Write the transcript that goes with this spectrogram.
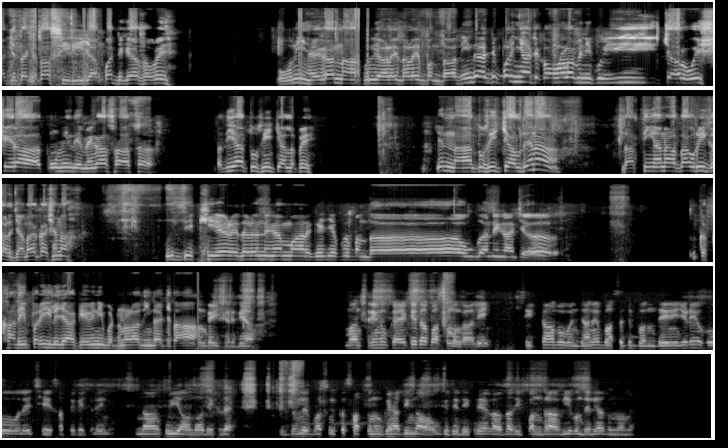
ਅੱਜ ਤੱਕ ਤਾਂ ਸੀਰੀ ਜਾ ਭੱਜ ਗਿਆ ਸੌਰੇ ਉਹ ਨਹੀਂ ਹੈਗਾ, ਨਾ ਕੋਈ ਆਲੇ ਦਾਲੇ ਬੰਦਾ ਦੀਂਦਾ। ਅੱਜ ਭਰੀਆਂ ਚਕਾਉਣ ਵਾਲਾ ਵੀ ਨਹੀਂ ਕੋਈ। ਚੱਲ ਓਏ ਸ਼ੇਰਾ, ਤੂੰ ਹੀ ਦੇਵੇਂਗਾ ਸਾਥ। ਵਧੀਆ, ਤੁਸੀਂ ਚੱਲ ਪਏ। ਜੇ ਨਾ ਤੁਸੀਂ ਚੱਲਦੇ ਨਾ, ਦਾਤੀਆਂ ਨਾਲ ਤਾਂ ਉਰੀ ਗਲ ਜਾਂਦਾ ਕਸ਼ਨਾ। ਕੋਈ ਦੇਖੀਏ ਆਲੇ ਦਾਲੇ ਨਿਗਾਹ ਮਾਰ ਕੇ, ਜੇ ਕੋਈ ਬੰਦਾ ਆਊਗਾ ਨਿਗਾਹ 'ਚ। ਕੱਖਾਂ ਦੀ ਭਰੀ ਲਿਜਾ ਕੇ ਵੀ ਨਹੀਂ ਵੱਢਣ ਵਾਲਾ ਦਿੰਦਾ ਅੱਜ ਤਾਂ। ਮੰਗਾ ਹੀ ਛਿੜ ਗਿਆ। ਮੰਤਰੀ ਨੂੰ ਕਹਿ ਕੇ ਤਾਂ ਬੱਸ ਮੰਗਾ ਲਈ। ਸੀਟਾਂ 52 ਨੇ ਬੱਸ 'ਚ ਬੰਦੇ ਨੇ ਜਿਹੜੇ ਉਹ ਵਾਲੇ 6-7 ਕੇ ਚੜੇ ਨੇ। ਨਾ ਕੋਈ ਆਉਂਦਾ ਦਿਖਦਾ। ਇਧਰਲੇ ਪਾਸੇ ਇੱਕ ਸੱਤ ਨੂੰ ਕਿਹਾ ਸੀ ਨਾ ਉਹ ਕਿਤੇ ਦਿਖ ਰਿਹਾ ਕਰਦਾ ਸੀ 15-20 ਬੰਦੇ ਲਿਆ ਦੂੰਗਾ ਮੈਂ।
